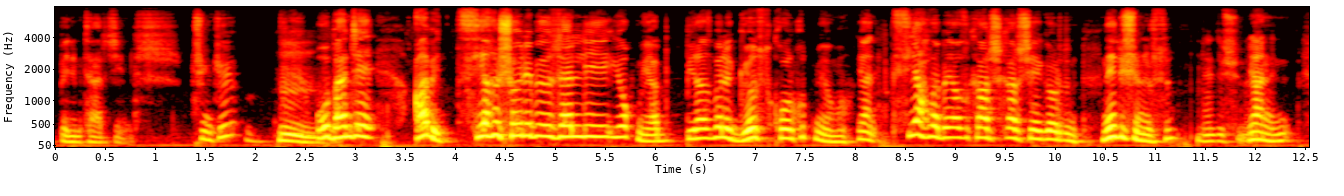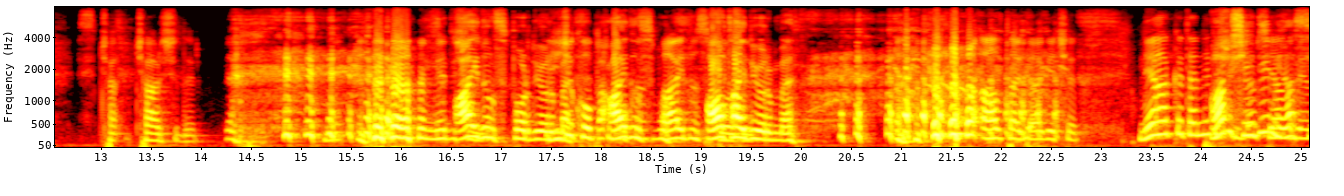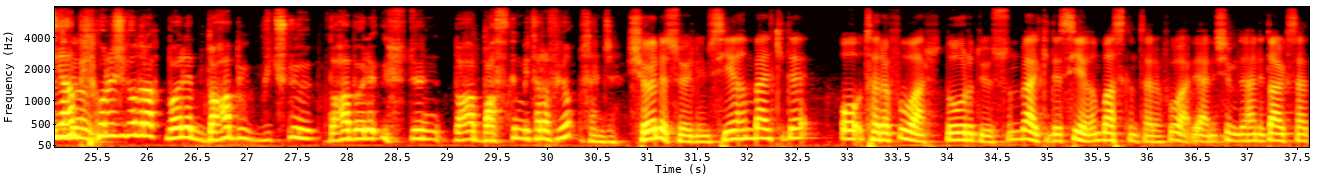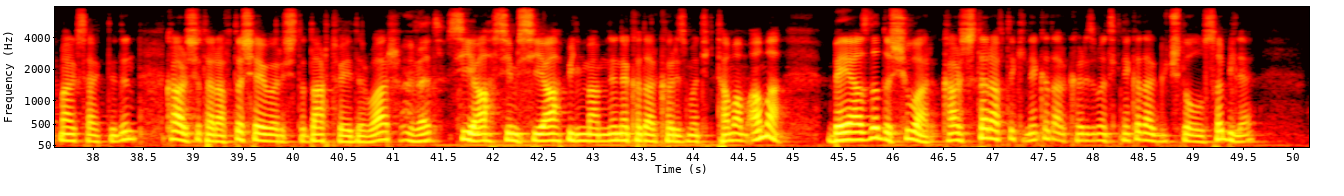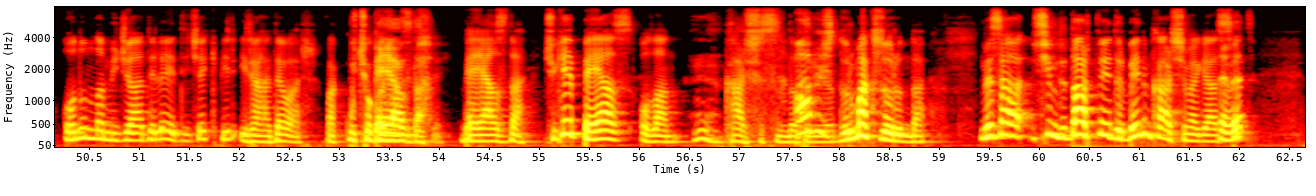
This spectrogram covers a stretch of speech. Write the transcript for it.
benim tercihimdir. Çünkü Hmm. o bence abi siyahın şöyle bir özelliği yok mu ya? Biraz böyle göz korkutmuyor mu? Yani siyahla beyazı karşı karşıya gördün. Ne düşünürsün? Ne düşünüyorsun? Yani Ça- çarşı derim. ne, ne? Aydın Spor diyorum İyice ben. koptum Ben Aydın. Spor. Aydın Spor Altay diyor. diyorum ben. 6 ay daha geçer. Ne hakikaten ne Abi şey değil mi ya? Görmedim. psikolojik olarak böyle daha bir güçlü, daha böyle üstün, daha baskın bir tarafı yok mu sence? Şöyle söyleyeyim. Siyahın belki de o tarafı var. Doğru diyorsun. Belki de siyahın baskın tarafı var. Yani şimdi hani Dark Side, Mark Side dedin. Karşı tarafta şey var işte Darth Vader var. Evet. Siyah, simsiyah bilmem ne ne kadar karizmatik. Tamam ama beyazda da şu var. Karşı taraftaki ne kadar karizmatik, ne kadar güçlü olsa bile onunla mücadele edecek bir irade var. Bak bu çok Beyazda. önemli bir şey. Beyazda. Çünkü hep beyaz olan Hı. karşısında Abi duruyor. işte- Durmak zorunda. Mesela şimdi Darth Vader benim karşıma gelse Evet.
